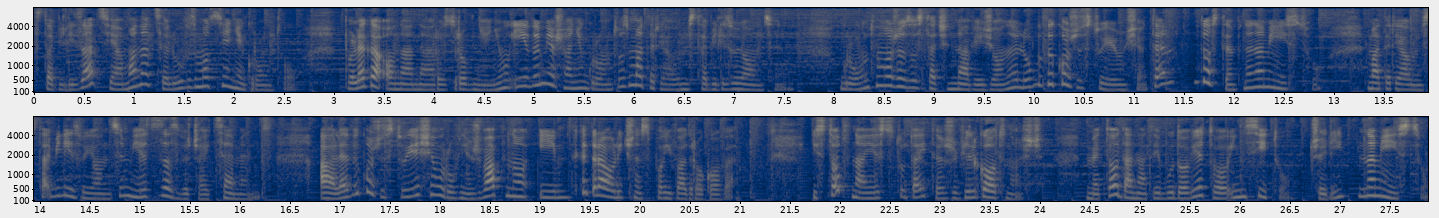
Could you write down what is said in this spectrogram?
Stabilizacja ma na celu wzmocnienie gruntu. Polega ona na rozdrobnieniu i wymieszaniu gruntu z materiałem stabilizującym. Grunt może zostać nawieziony lub wykorzystuje się ten dostępny na miejscu. Materiałem stabilizującym jest zazwyczaj cement, ale wykorzystuje się również wapno i hydrauliczne spoiwa drogowe. Istotna jest tutaj też wilgotność. Metoda na tej budowie to in situ, czyli na miejscu.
